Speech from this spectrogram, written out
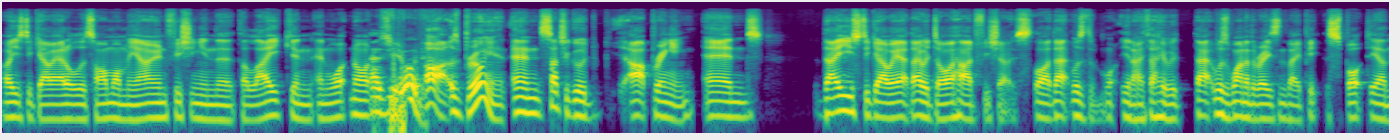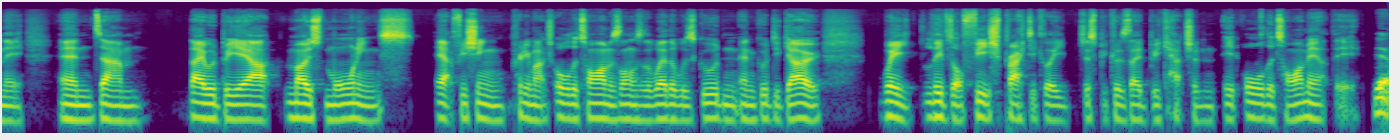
I used to go out all the time on my own fishing in the the lake and and whatnot. As you should. Oh, it was brilliant and such a good upbringing. And they used to go out. They were diehard fishers. Like that was the you know they would that was one of the reasons they picked the spot down there. And um, they would be out most mornings out fishing pretty much all the time as long as the weather was good and, and good to go. We lived off fish practically just because they'd be catching it all the time out there. Yeah,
